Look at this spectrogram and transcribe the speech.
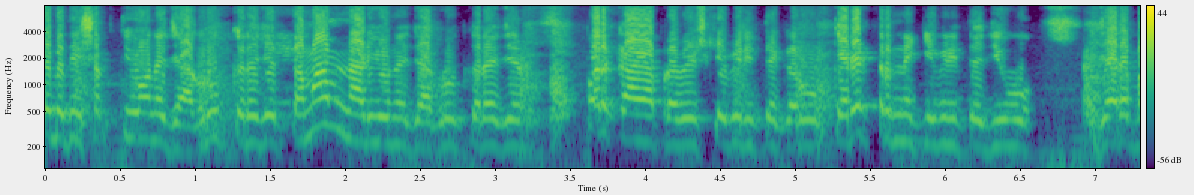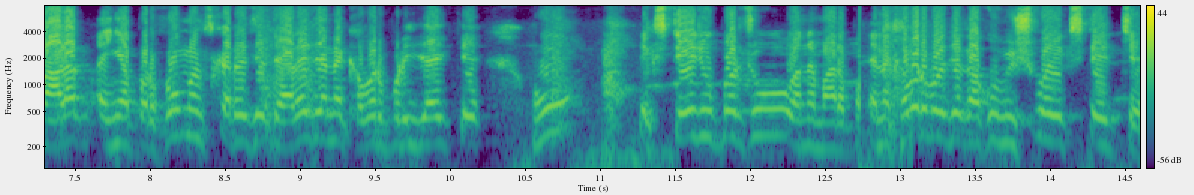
એ બધી શક્તિઓને જાગૃત કરે છે, તમામ નાડીઓને જાગૃત કરે છે. પર કયા પ્રવેશ કેવી રીતે કરવું, કેરેક્ટરને કેવી રીતે જીવવું? જ્યારે બાળક અહીંયા પરફોર્મન્સ કરે છે, ત્યારે જ એને ખબર પડી જાય કે હું એક સ્ટેજ ઉપર છું અને મારા એને ખબર પડે છે કે આખું વિશ્વ એક સ્ટેજ છે.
